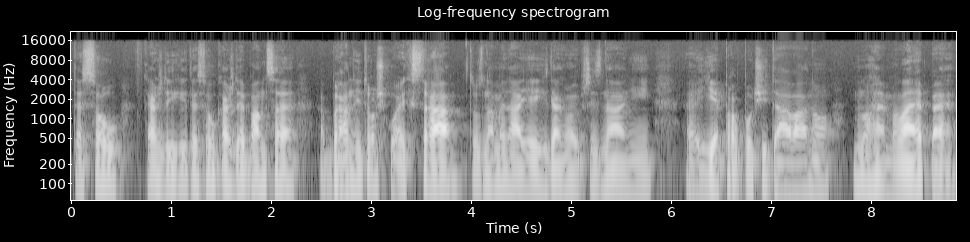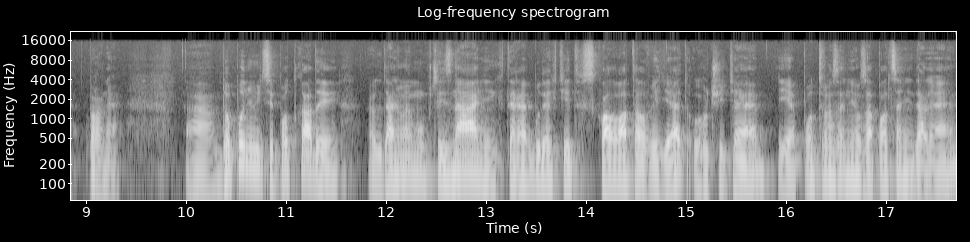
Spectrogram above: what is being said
Te jsou, každý, te jsou každé bance brany trošku extra, to znamená, jejich daňové přiznání je propočítáváno mnohem lépe pro ně. Doplňující podklady k daňovému přiznání, které bude chtít schvalovatel vidět, určitě, je potvrzení o zaplacení daně.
